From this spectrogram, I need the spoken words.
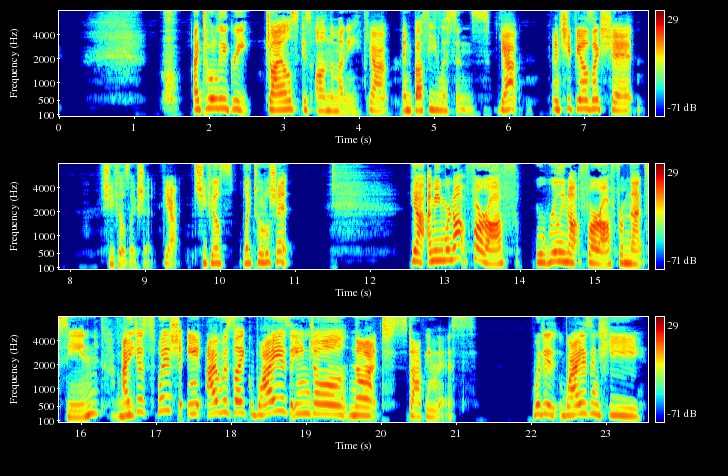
I totally agree. Giles is on the money yeah. and Buffy listens. Yeah. And she feels like shit. She feels like shit. Yeah. she feels like total shit. Yeah, I mean, we're not far off. We're really not far off from that scene. I just wish I was like, why is Angel not stopping this? What is? Why isn't he?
